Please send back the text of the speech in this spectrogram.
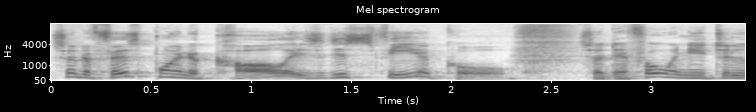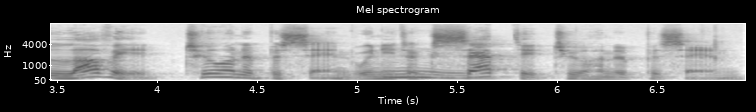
So the first point of call is this vehicle. So therefore, we need to love it two hundred percent. We need to accept it two hundred percent.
